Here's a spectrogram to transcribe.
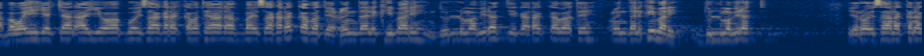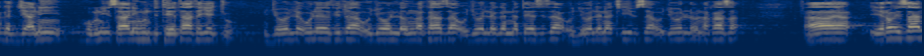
abawayhi jechaan ayyoo abboo isaa ka dhaqqabate haadha abbaa isaa ka dhaqqabate cinda alkibari dulluma biratti ka dhaqqabate cinda alkibari dulluma biratti yeroo isaan akkana gajje'anii humni isaanii hundi teetaate jechuu ijoollee ulee fidaa ijoollee ol na kaasa ijoollee ganna teessisa ijoollee na ciibsa ijoollee ol na kaasa yeroo isaan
